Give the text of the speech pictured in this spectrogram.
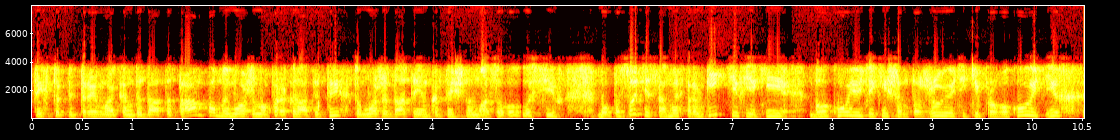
тих, хто підтримує кандидата Трампа, ми можемо переконати тих, хто може дати їм критичну масу голосів. Бо по суті самих трампістів, які блокують, які шантажують, які провокують, їх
